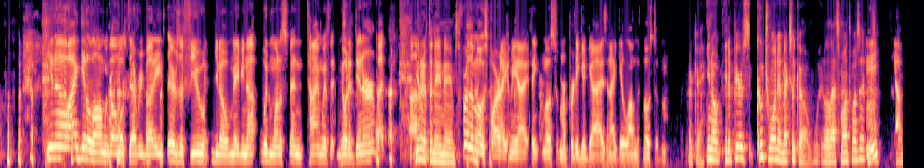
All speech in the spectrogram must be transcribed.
you know, I get along with almost everybody. There's a few, you know, maybe not wouldn't want to spend time with it and go to dinner, but um, you don't have to name names. for the most part, I, I mean, I think most of them are pretty good guys, and I get along with most of them. Okay. You know, it appears Cooch won in Mexico last month, was it? Mm-hmm. Was it? Yeah.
